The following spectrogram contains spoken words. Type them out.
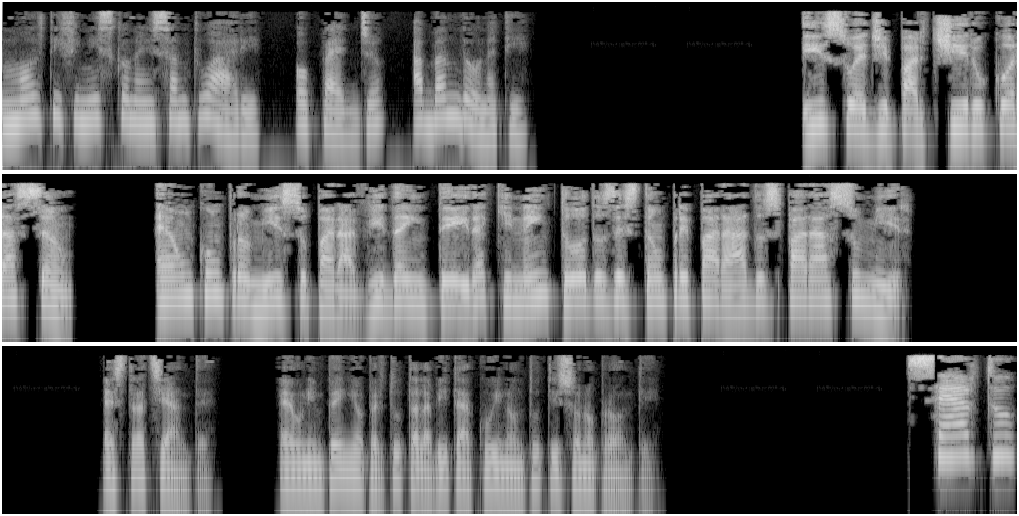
Molti finiscono in santuari, o peggio, abbandonati. Isso é de partir o coração. É um compromisso para a vida inteira que nem todos estão preparados para assumir. È straziante. È un impegno per tutta la vita a cui non tutti sono pronti. Certo,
